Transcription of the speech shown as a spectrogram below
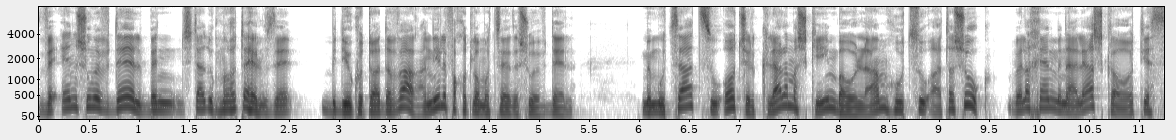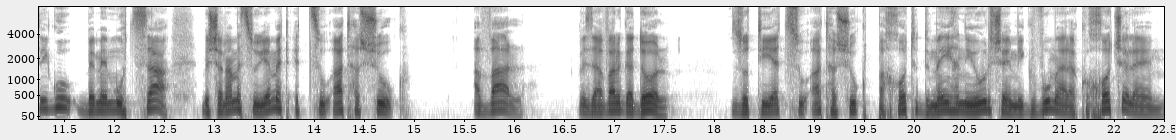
ואין שום הבדל בין שתי הדוגמאות האלו, זה בדיוק אותו הדבר. אני לפחות לא מוצא איזשהו הבדל. ממוצע התשואות של כלל המשקיעים בעולם הוא תשואת השוק, ולכן מנהלי השקעות ישיגו בממוצע בשנה מסוימת את תשואת השוק. אבל, וזה אבל גדול, זאת תהיה תשואת השוק פחות דמי הניהול שהם יגבו מהלקוחות שלהם.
